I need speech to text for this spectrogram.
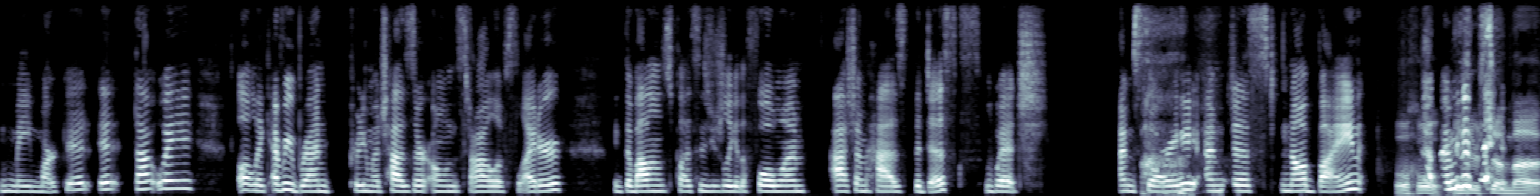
may market it that way. Like every brand pretty much has their own style of slider. Like the Balance Plus is usually the full one. Asham has the discs, which I'm sorry, I'm just not buying. Oh, these are some uh,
